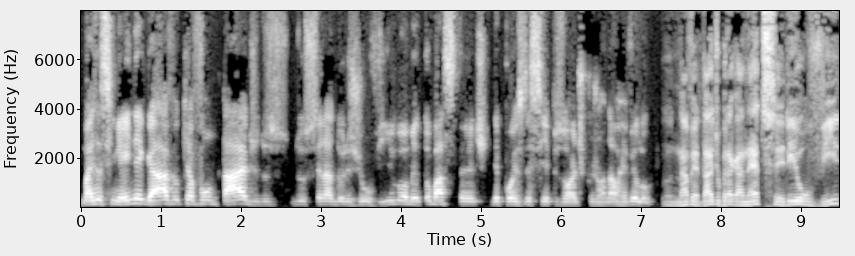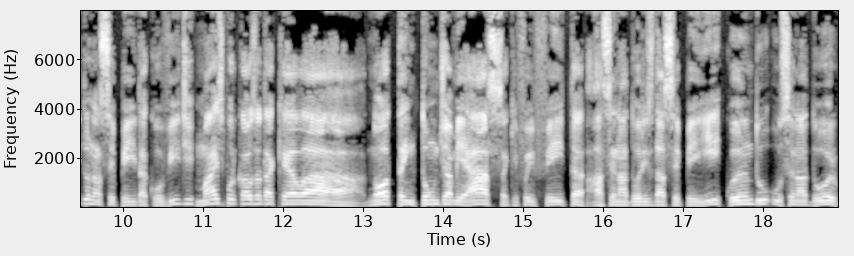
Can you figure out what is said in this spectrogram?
Mas, assim, é inegável que a vontade dos, dos senadores de ouvi-lo aumentou bastante depois desse episódio que o jornal revelou. Na verdade, o Braga Neto seria ouvido na CPI da Covid, mais por causa daquela nota em tom de ameaça que foi feita a senadores da CPI, quando o senador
